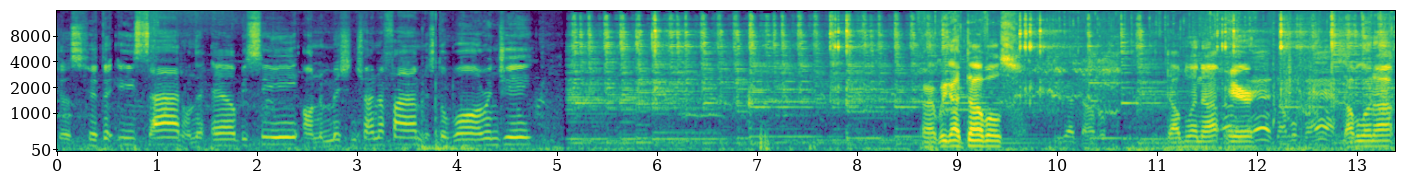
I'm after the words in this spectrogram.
Just hit the east side on the LBC, on the mission trying to find Mr. Warren G. All right, we got doubles. You got double. Doubling up oh, here, Yeah, double bass. doubling up.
